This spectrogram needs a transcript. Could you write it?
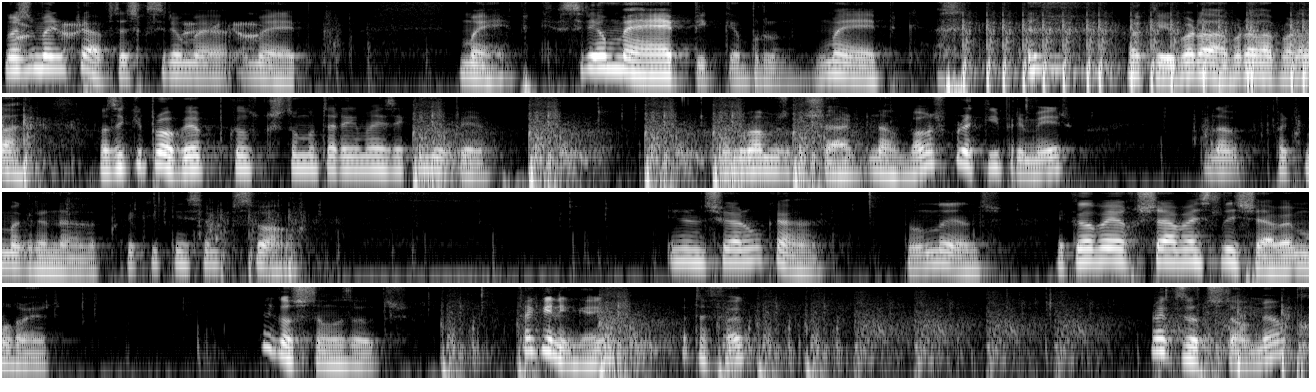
mas no Minecraft acho que seria uma, uma épica. Uma épica. Seria uma épica, Bruno. Uma épica. ok, bora lá, bora lá, bora lá. Vamos aqui para o B porque eles costumam estar mais aqui no B. Não vamos rushar. Não, vamos por aqui primeiro. Não, para aqui uma granada, porque aqui tem sempre pessoal. Ainda não chegaram cá. Estão lentos. Aquele vai rushar, vai se lixar, vai morrer. Onde é que eles estão os outros? Está aqui ninguém? What the fuck? Onde é que os outros estão, meu? Queria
